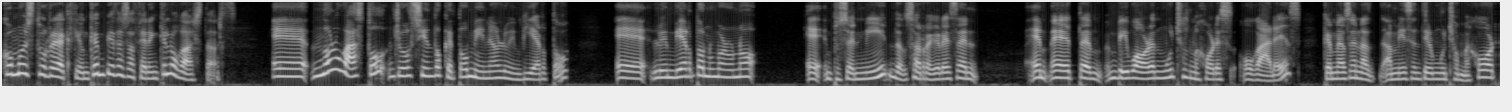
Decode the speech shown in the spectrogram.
¿Cómo es tu reacción? ¿Qué empiezas a hacer? ¿En qué lo gastas? eh, no lo gasto, yo siento que todo mi dinero lo invierto. Eh, lo invierto, número uno, eh, pues en mí, o sea, regresen. em, eh, vivo ahora en muchos mejores hogares que me hacen a, a mí sentir mucho mejor.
